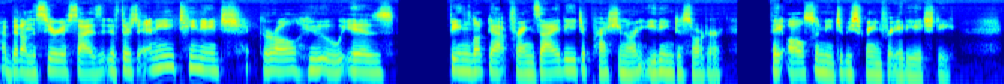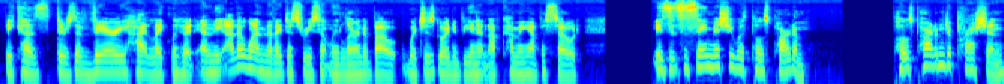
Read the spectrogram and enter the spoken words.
a bit on the serious side. If there's any teenage girl who is being looked at for anxiety, depression, or an eating disorder, they also need to be screened for ADHD because there's a very high likelihood. And the other one that I just recently learned about, which is going to be in an upcoming episode, is it's the same issue with postpartum. Postpartum depression.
